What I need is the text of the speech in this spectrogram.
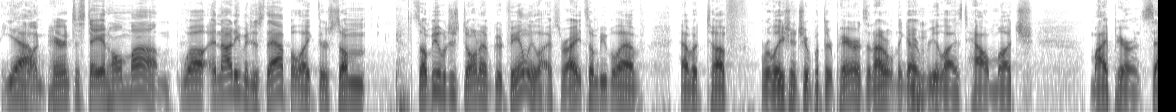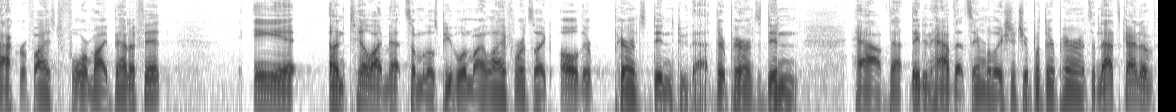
Yeah. One parent's a stay at home mom. Well, and not even just that, but like there's some some people just don't have good family lives, right? Some people have have a tough relationship with their parents, and I don't think I mm-hmm. realized how much my parents sacrificed for my benefit and until I met some of those people in my life where it's like, oh, their parents didn't do that. Their parents didn't have that they didn't have that same relationship with their parents. And that's kind of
